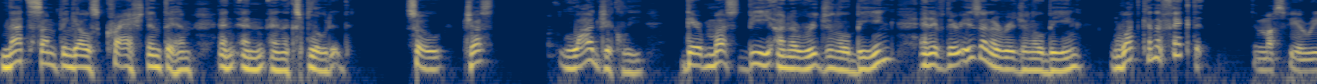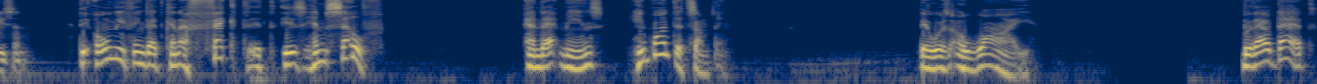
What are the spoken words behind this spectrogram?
not something else crashed into him and and, and exploded. So, just logically, there must be an original being, and if there is an original being, what can affect it? There must be a reason. The only thing that can affect it is himself. And that means he wanted something. There was a why. Without that,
